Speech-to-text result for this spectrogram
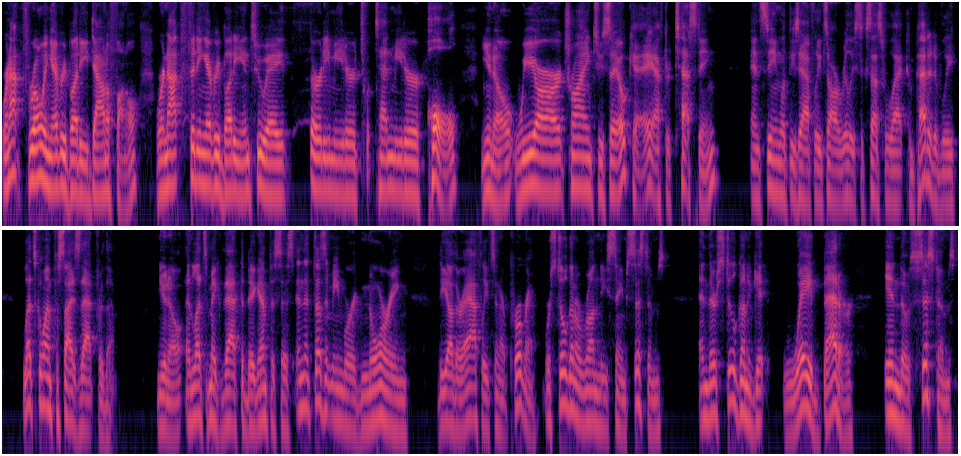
we're not throwing everybody down a funnel. We're not fitting everybody into a 30 meter 10 meter hole. You know we are trying to say okay after testing and seeing what these athletes are really successful at competitively let's go emphasize that for them you know and let's make that the big emphasis. And that doesn't mean we're ignoring the other athletes in our program. We're still going to run these same systems and they're still going to get way better in those systems.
